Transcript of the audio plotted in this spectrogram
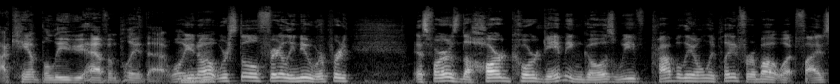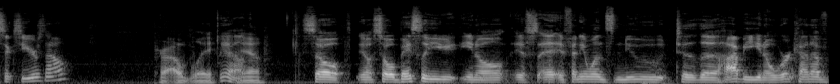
I can't believe you haven't played that. Well, you know we're still fairly new. We're pretty as far as the hardcore gaming goes. We've probably only played for about what five six years now. Probably. Yeah. Yeah. So you know, so basically, you know, if if anyone's new to the hobby, you know, we're kind of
